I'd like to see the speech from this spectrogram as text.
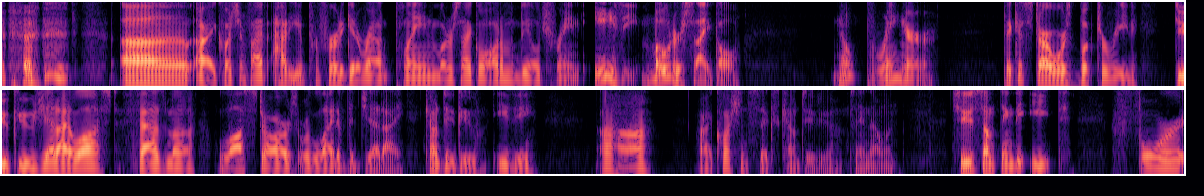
uh, all right, question five. How do you prefer to get around? Plane, motorcycle, automobile, train? Easy. Motorcycle. No brainer. Pick a Star Wars book to read. Dooku, Jedi Lost, Phasma, Lost Stars, or Light of the Jedi. Count Dooku. Easy. Uh huh. All right, question six. Count Dooku. I'm saying that one. Choose something to eat for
